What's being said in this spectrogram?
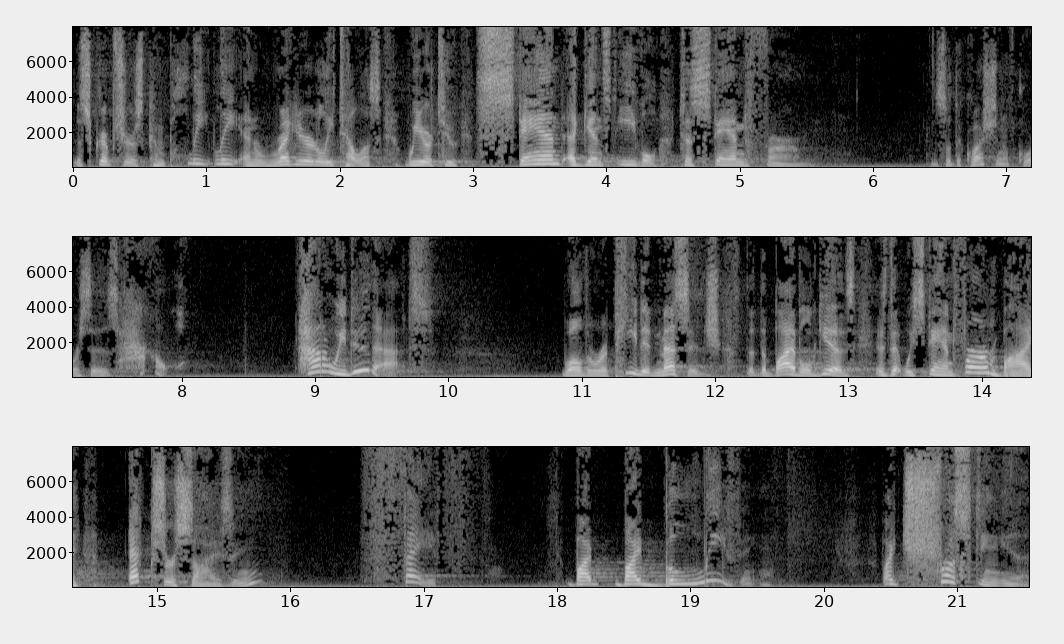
the scriptures completely and regularly tell us we are to stand against evil, to stand firm. And so the question, of course, is how? How do we do that? Well, the repeated message that the Bible gives is that we stand firm by exercising faith, by, by believing, by trusting in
